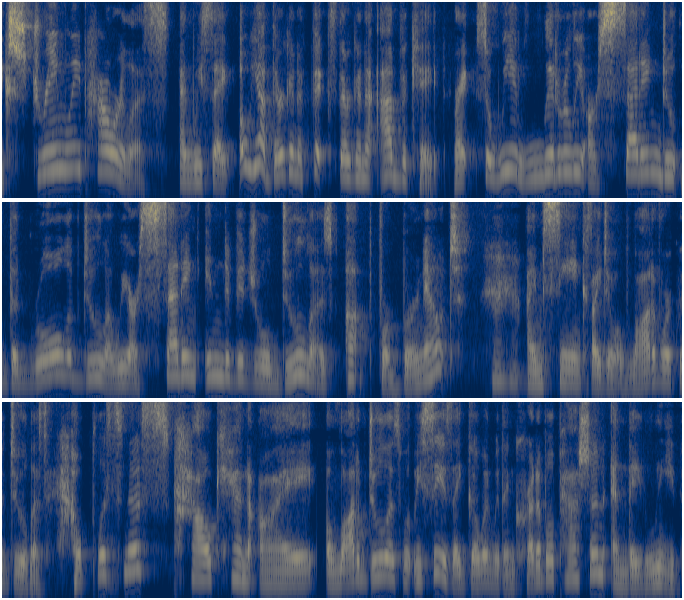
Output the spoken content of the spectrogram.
Extremely powerless and we say, oh yeah, they're going to fix, they're going to advocate, right? So we literally are setting the role of doula. We are setting individual doulas up for burnout, Mm-hmm. I'm seeing, because I do a lot of work with doulas, helplessness. How can I? A lot of doulas, what we see is they go in with incredible passion and they leave.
